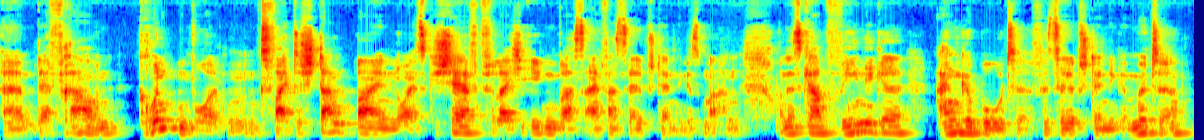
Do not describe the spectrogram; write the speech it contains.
ähm, der Frauen gründen wollten. Ein zweites Standbein, ein neues Geschäft, vielleicht irgendwas einfach Selbstständiges machen. Und es gab wenige Angebote für selbstständige Mütter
